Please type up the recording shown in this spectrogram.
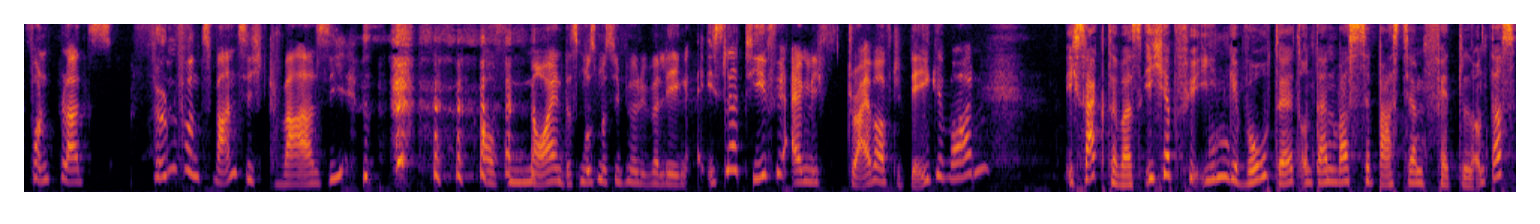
von Platz 25 quasi auf 9. Das muss man sich mal überlegen. Ist Latifi eigentlich Driver of the Day geworden? Ich sagte was, ich habe für ihn gewotet und dann war es Sebastian Vettel und das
